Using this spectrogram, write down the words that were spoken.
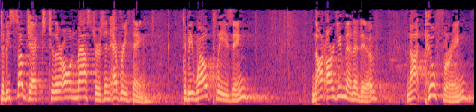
to be subject to their own masters in everything, to be well pleasing, not argumentative, not pilfering,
